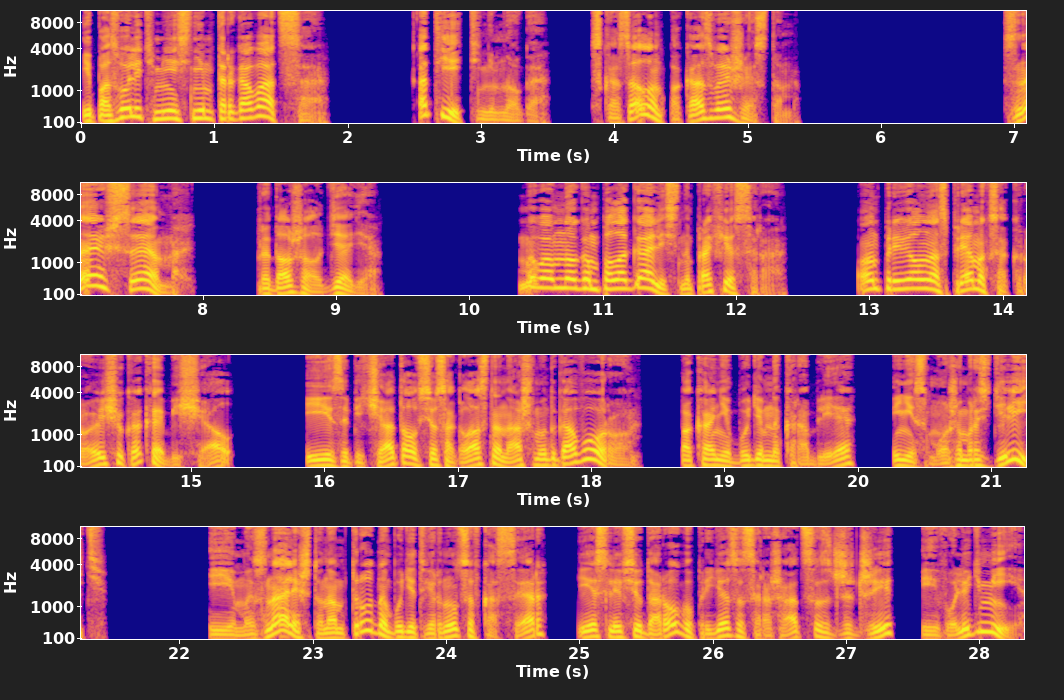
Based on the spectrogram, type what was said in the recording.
и позволить мне с ним торговаться. Отъедьте немного», — сказал он, показывая жестом. «Знаешь, Сэм», — продолжал дядя, — «мы во многом полагались на профессора. Он привел нас прямо к сокровищу, как и обещал, и запечатал все согласно нашему договору, пока не будем на корабле и не сможем разделить. И мы знали, что нам трудно будет вернуться в Кассер, если всю дорогу придется сражаться с Джиджи и его людьми.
